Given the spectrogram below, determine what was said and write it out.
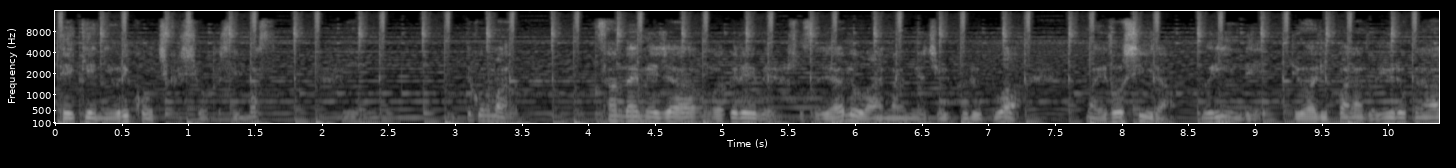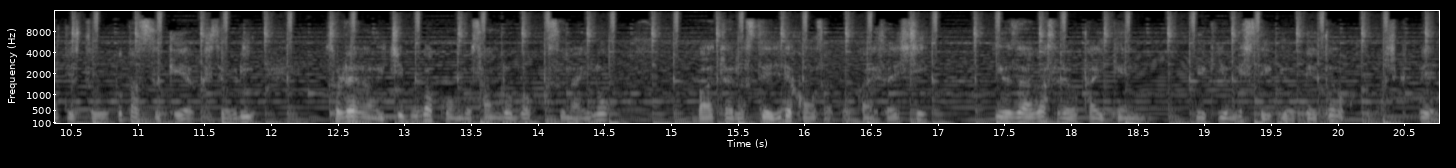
提携により構築しようとしています。でこのまあ三大メジャー音楽レーベルの一つであるワーナーミュージックグループは、まあ、エド・シーラン、グリーンデー、デュア・リパなど有力なアーティストと多数契約しており、それらの一部が今後サンドボックス内のバーチャルステージでコンサートを開催し、ユーザーがそれを体験できるようにしていく予定とのことらしくて、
